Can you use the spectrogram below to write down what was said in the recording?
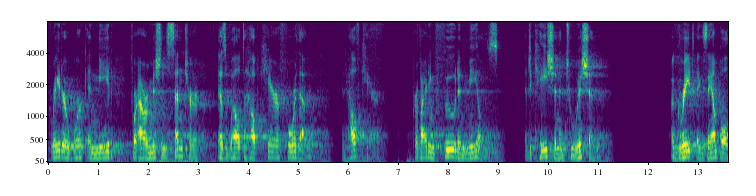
greater work and need for our mission center as well to help care for them in health care, providing food and meals, education and tuition a great example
